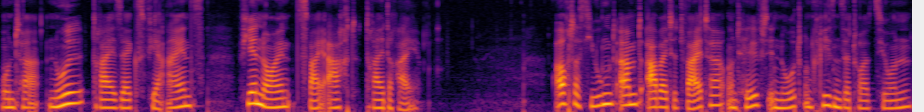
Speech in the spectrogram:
unter 03641 492833. Auch das Jugendamt arbeitet weiter und hilft in Not- und Krisensituationen,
